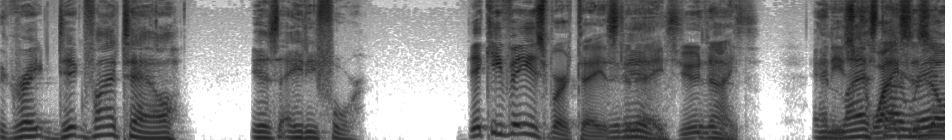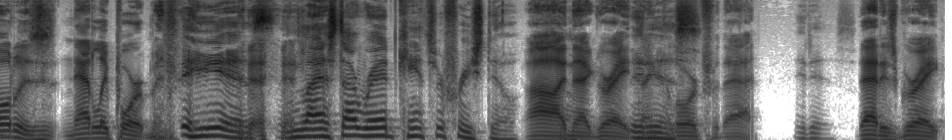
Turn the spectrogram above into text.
the great Dick Vitale is 84. Dickie V's birthday is It today, is, June it 9th. is. And, And he's last twice as old as Natalie Portman. He is. and last I read, cancer free still. Ah, isn't that great? It Thank is. the Lord for that. It is. That is great.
